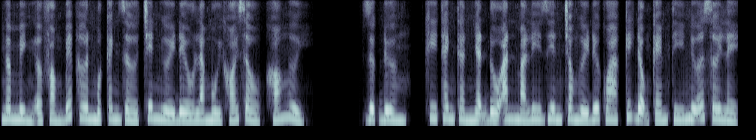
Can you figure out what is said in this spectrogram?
Ngâm mình ở phòng bếp hơn một canh giờ trên người đều là mùi khói dầu, khó ngửi. Dược đường, khi thanh thần nhận đồ ăn mà Ly Diên cho người đưa qua, kích động kém tí nữa rơi lệ.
